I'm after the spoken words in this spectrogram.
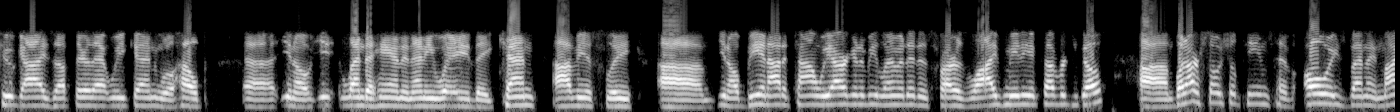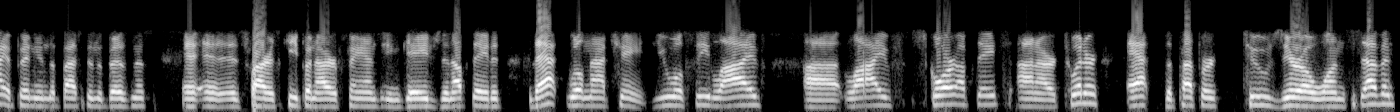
two guys up there that weekend will help. Uh, you know, lend a hand in any way they can. Obviously, um, you know, being out of town, we are going to be limited as far as live media coverage goes. Um, but our social teams have always been, in my opinion, the best in the business as far as keeping our fans engaged and updated. That will not change. You will see live uh, live score updates on our Twitter at the Pepper 2017.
